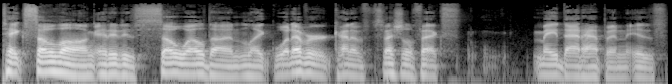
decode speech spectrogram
takes so long and it is so well done. Like whatever kind of special effects made that happen is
